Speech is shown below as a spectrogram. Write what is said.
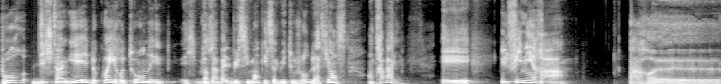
pour distinguer de quoi il retourne et, dans un balbutiement qui est celui toujours de la science, en travail. Et il finira par, euh,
